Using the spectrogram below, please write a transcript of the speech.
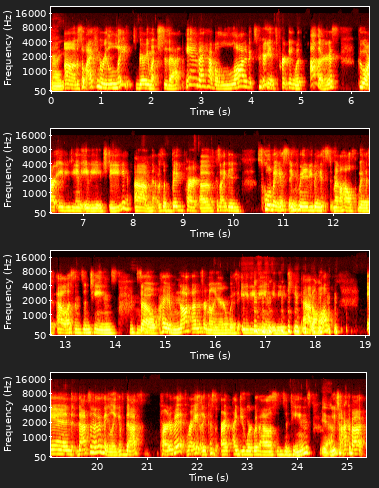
Right. Um, so I can relate very much to that. And I have a lot of experience working with others who are ADD and ADHD. Um, that was a big part of because I did school based and community based mental health with adolescents and teens. Mhm. So I am not unfamiliar with ADD and ADHD at all. And that's another thing. Like if that's part of it, right? Like because I do work with adolescents and teens. yeah. We talk about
